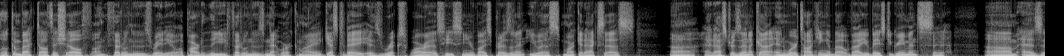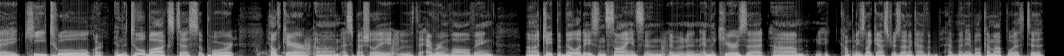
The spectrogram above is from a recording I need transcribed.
Welcome back to Off the Shelf on Federal News Radio, a part of the Federal News Network. My guest today is Rick Suarez. He's Senior Vice President, U.S. Market Access uh, at AstraZeneca, and we're talking about value based agreements uh, um, as a key tool or in the toolbox to support healthcare, um, especially with the ever evolving uh, capabilities in science and, and, and the cures that um, companies like AstraZeneca have, have been able to come up with to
